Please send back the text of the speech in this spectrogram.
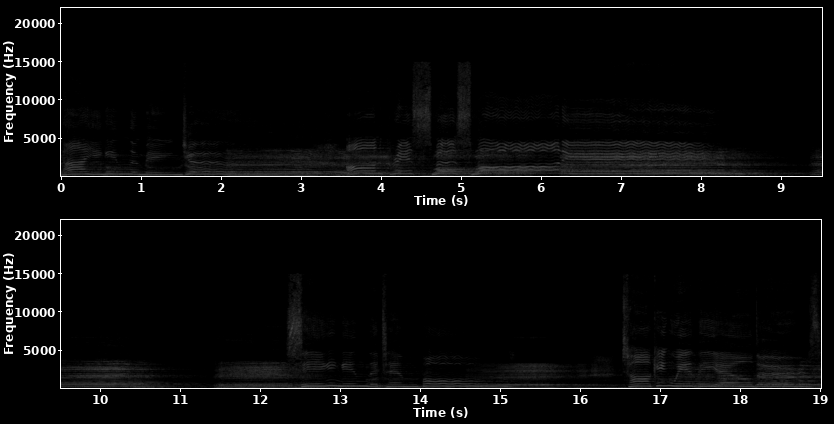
lying in the manger on Christmas morning, singing in the temple, talking with the elders.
